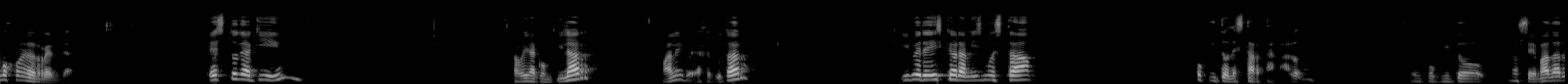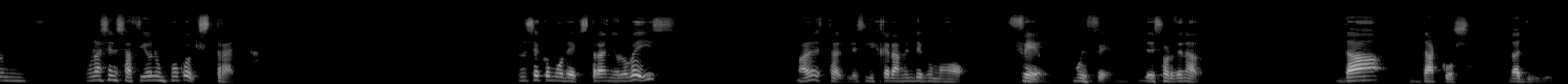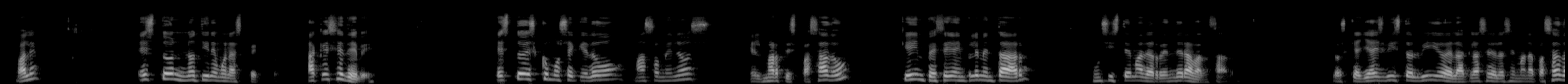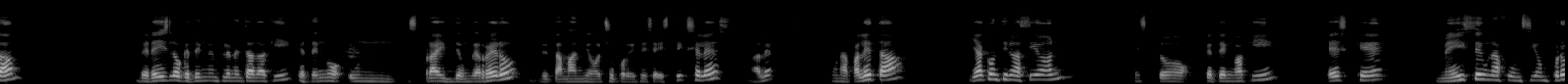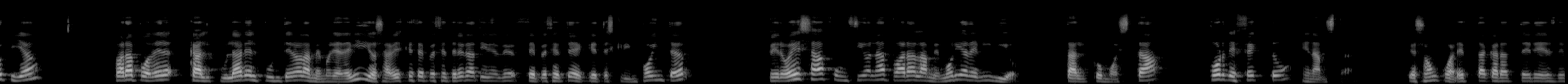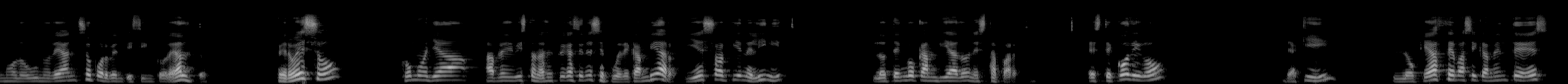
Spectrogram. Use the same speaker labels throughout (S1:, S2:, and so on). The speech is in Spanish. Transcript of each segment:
S1: Vamos con el render. Esto de aquí, la voy a compilar, ¿vale? Voy a ejecutar. Y veréis que ahora mismo está un poquito destartalado. Un poquito, no sé, va a dar una sensación un poco extraña. No sé cómo de extraño lo veis, ¿vale? es ligeramente como feo, muy feo, desordenado. Da, cosa, da yuyu, ¿vale? Esto no tiene buen aspecto. ¿A qué se debe? Esto es como se quedó más o menos el martes pasado, que empecé a implementar un sistema de render avanzado. Los que hayáis visto el vídeo de la clase de la semana pasada, veréis lo que tengo implementado aquí, que tengo un sprite de un guerrero de tamaño 8 x 16 píxeles, ¿vale? Una paleta, y a continuación, esto que tengo aquí, es que me hice una función propia para poder calcular el puntero a la memoria de vídeo. Sabéis que CPC Telera tiene CPCT Get Screen Pointer, pero esa funciona para la memoria de vídeo, tal como está por defecto en Amstrad que son 40 caracteres de modo 1 de ancho por 25 de alto. Pero eso, como ya habréis visto en las explicaciones, se puede cambiar, y eso aquí en el init lo tengo cambiado en esta parte. Este código de aquí lo que hace básicamente es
